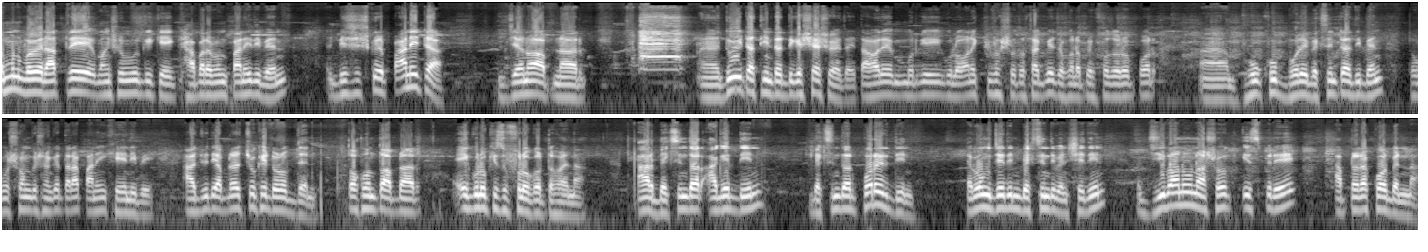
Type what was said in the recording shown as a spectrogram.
এমনভাবে রাত্রে মাংস মুরগিকে খাবার এবং পানি দিবেন। বিশেষ করে পানিটা যেন আপনার দুইটা তিনটার দিকে শেষ হয়ে যায়। তাহলে মুরগিগুলো অনেক পিপাসত থাকবে। যখন আপনি ফজরের পর আহ, ভু খুব ভরে ভ্যাকসিনটা দিবেন তখন সঙ্গে সঙ্গে তারা পানি খেয়ে নেবে। আর যদি আপনারা চোখে ডরব দেন তখন তো আপনার এগুলো কিছু ফলো করতে হয় না। আর ভ্যাকসিন দেওয়ার আগের দিন ভ্যাকসিন দেওয়ার পরের দিন এবং যেদিন ভ্যাকসিন দেবেন সেদিন জীবাণুনাশক স্প্রে আপনারা করবেন না।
